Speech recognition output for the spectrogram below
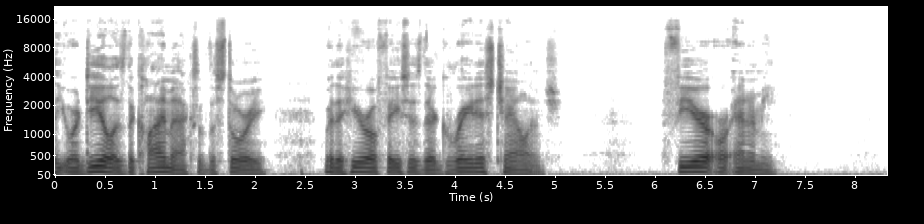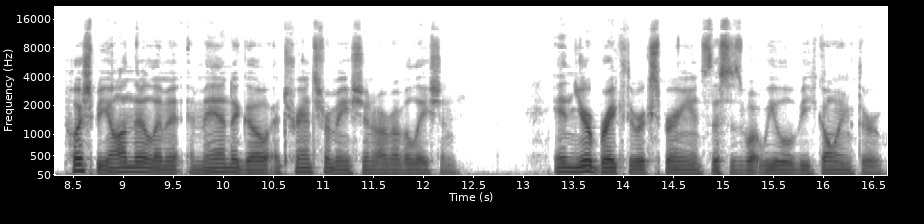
the ordeal is the climax of the story where the hero faces their greatest challenge fear or enemy. Push beyond their limit and may undergo a transformation or revelation. In your breakthrough experience, this is what we will be going through.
